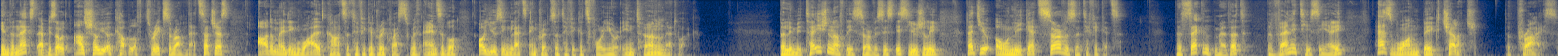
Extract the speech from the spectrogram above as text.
in the next episode I'll show you a couple of tricks around that, such as automating wildcard certificate requests with Ansible or using Let's Encrypt certificates for your internal network. The limitation of these services is usually that you only get server certificates. The second method, the Vanity CA, has one big challenge, the price.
